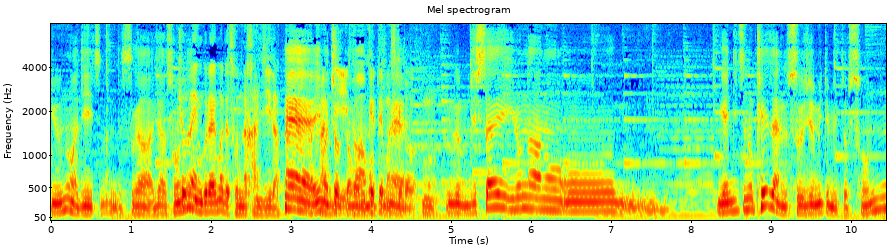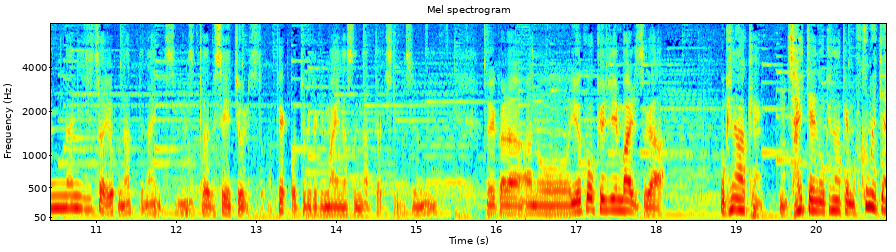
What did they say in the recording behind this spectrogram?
いうのは事実なんですがじゃあそ去年ぐらいまでそんな感じだったええような感じ今ちょっとま受けてますけど、えうん。でも実際いろんなあのお現実の経済の数字を見てみるとそんなに実は良くなってないんですよね。例えば成長率とか結構時々マイナスになったりしてますよね。それからあの有効求人倍率が沖縄県、うん。最低の沖縄県も含めて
